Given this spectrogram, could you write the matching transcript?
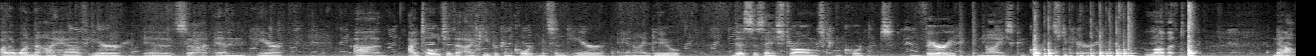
other one that I have here is uh, in here. Uh, I told you that I keep a concordance in here, and I do. This is a Strong's Concordance. Very nice concordance to carry. Love it. Now,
